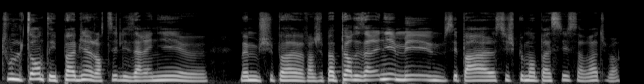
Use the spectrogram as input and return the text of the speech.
tout le temps, t'es pas bien. Genre, tu sais, les araignées, euh, même je suis pas, enfin, j'ai pas peur des araignées, mais c'est pas, si je peux m'en passer, ça va, tu vois.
